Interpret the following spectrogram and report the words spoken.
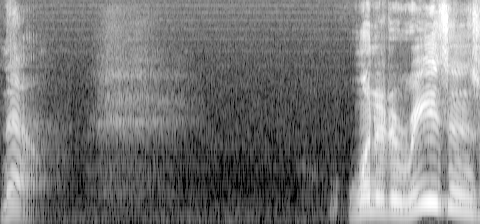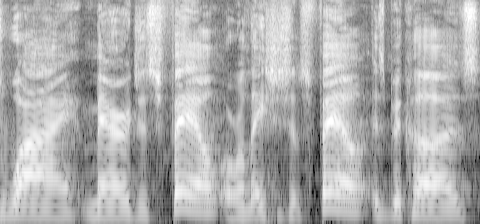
Now, one of the reasons why marriages fail or relationships fail is because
